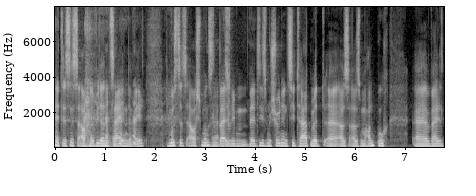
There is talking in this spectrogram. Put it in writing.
das ist auch nur wieder ein Zeichen der Welt. Ich musste jetzt auch schmunzeln ja, bei, bei, diesem schönen Zitat mit, äh, aus, aus dem Handbuch äh, weil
